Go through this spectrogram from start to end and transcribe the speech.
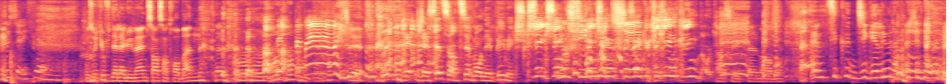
Plus un 7. Ozokyo fidèle à lui-même sort son trombone. J'essaie de sortir mon épée, mais. Ah, c'est tellement bon. Un petit coup de prochaine fois.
